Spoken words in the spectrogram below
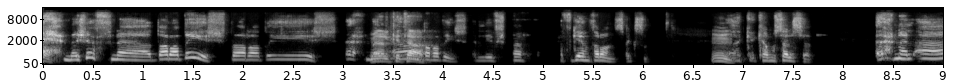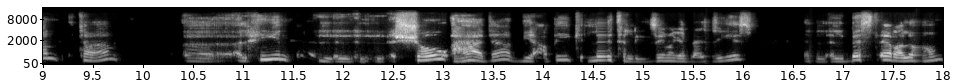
إحنا شفنا طراطيش طراطيش إحنا من الكتاب. طراطيش اللي شفناه في Game of Thrones أقصد. ك- كمسلسل إحنا الآن تمام آه الحين ال- ال- ال- ال show هذا بيعطيك literally زي ما قال عبد العزيز ال- ال best era لهم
